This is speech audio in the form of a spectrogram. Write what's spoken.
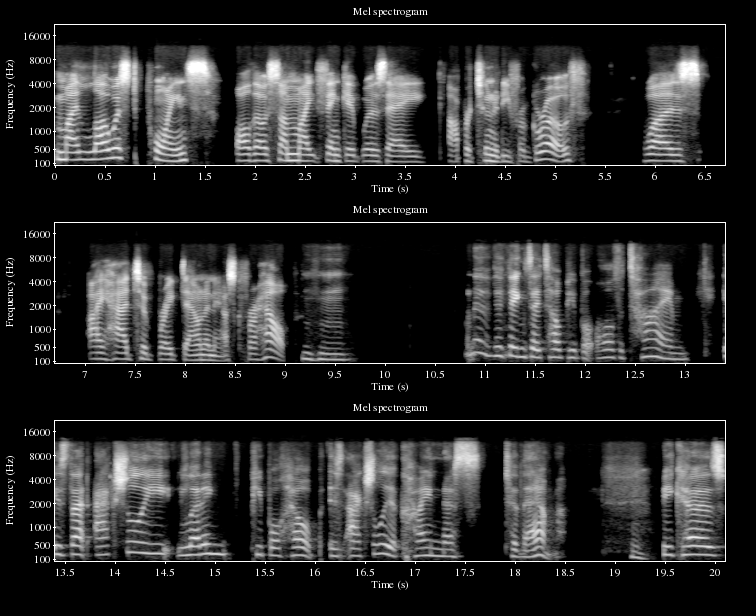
my lowest points, although some might think it was a opportunity for growth, was I had to break down and ask for help. Mm-hmm. One of the things I tell people all the time is that actually letting people help is actually a kindness to them. Hmm. Because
